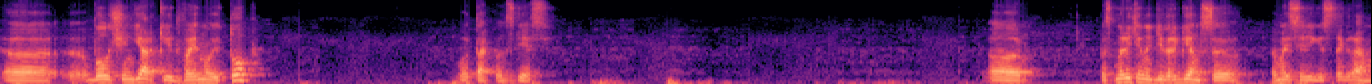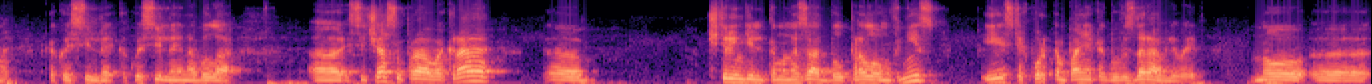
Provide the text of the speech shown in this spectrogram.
был очень яркий двойной топ. Вот так вот здесь. Посмотрите на дивергенцию MSCI гистограммы, какой сильной, какой сильной она была. Э, сейчас у правого края, четыре недели тому назад был пролом вниз, и с тех пор компания как бы выздоравливает но э,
